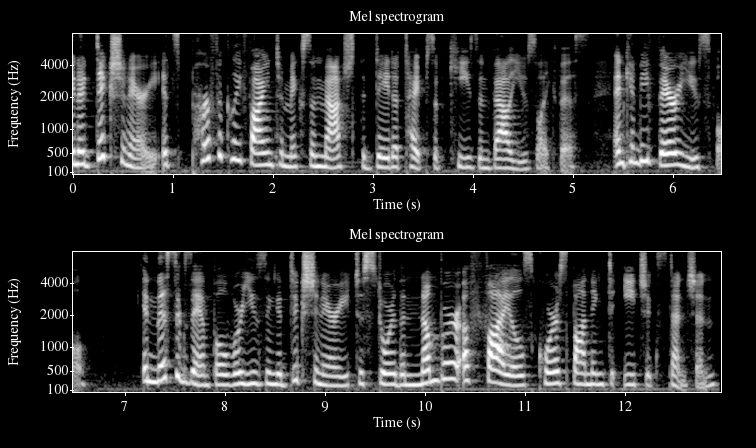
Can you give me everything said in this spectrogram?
In a dictionary, it's perfectly fine to mix and match the data types of keys and values like this, and can be very useful. In this example, we're using a dictionary to store the number of files corresponding to each extension.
